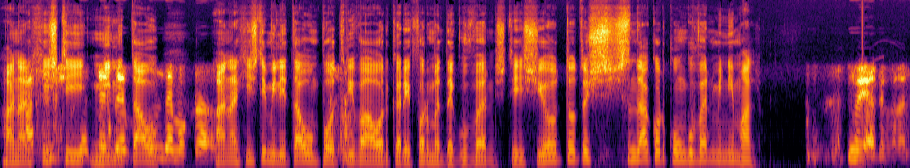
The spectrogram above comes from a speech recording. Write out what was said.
Anarhiștii Atunci, de ce militau, un democrat- anarhiștii militau împotriva oricărei forme de guvern, știi? Și eu totuși sunt de acord cu un guvern minimal. Nu e adevărat.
